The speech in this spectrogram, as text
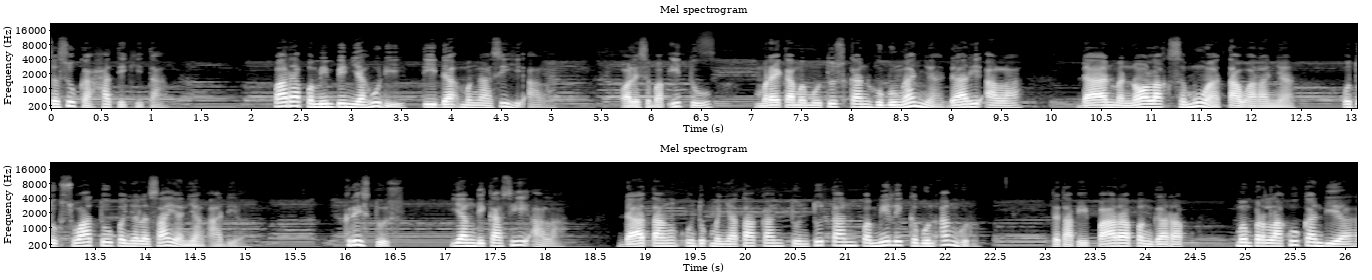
sesuka hati kita para pemimpin Yahudi tidak mengasihi Allah. Oleh sebab itu, mereka memutuskan hubungannya dari Allah dan menolak semua tawarannya untuk suatu penyelesaian yang adil. Kristus yang dikasihi Allah datang untuk menyatakan tuntutan pemilik kebun anggur, tetapi para penggarap memperlakukan dia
